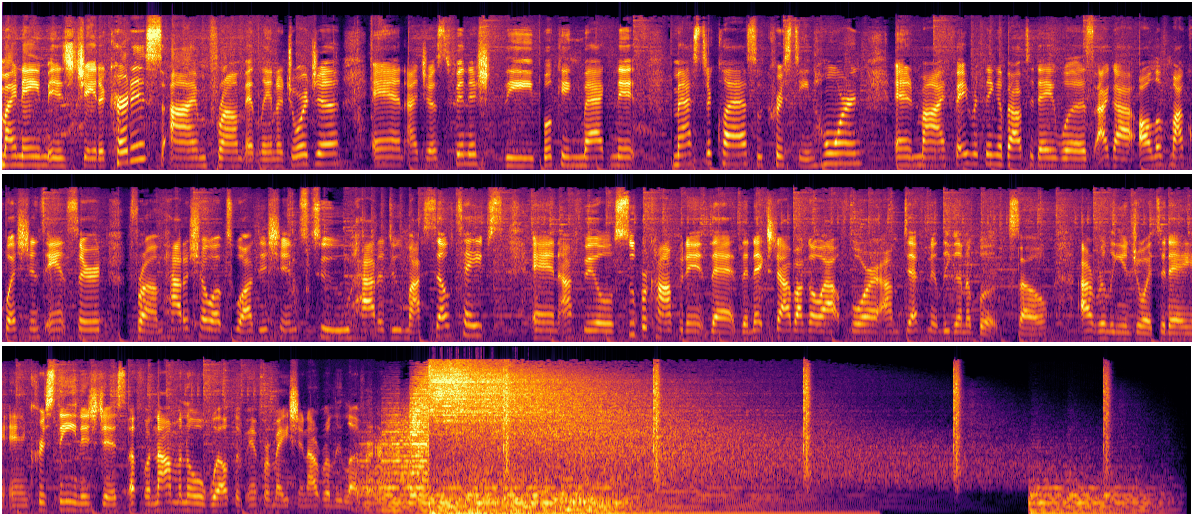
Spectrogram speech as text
My name is Jada Curtis. I'm from Atlanta, Georgia, and I just finished the Booking Magnet Masterclass with Christine Horn. And my favorite thing about today was I got all of my questions answered from how to show up to auditions to how to do my self tapes. And I feel super confident that the next job I go out for, I'm definitely gonna book. So I really enjoyed today. And Christine is just a phenomenal wealth of information. I really love her.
